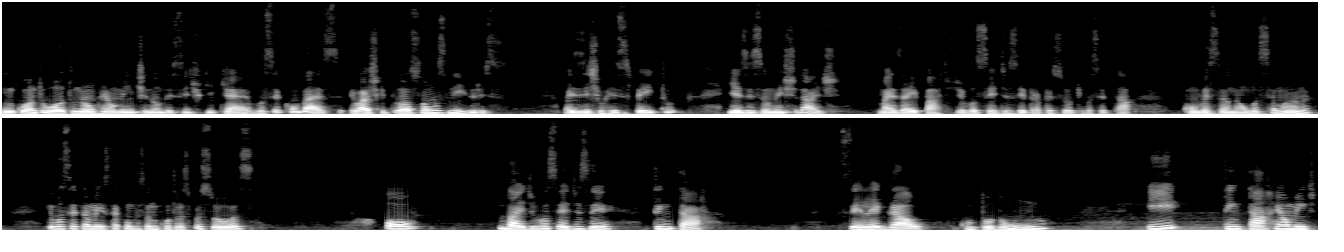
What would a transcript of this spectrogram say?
Enquanto o outro não realmente não decide o que quer, você conversa. Eu acho que nós somos livres. Mas existe o respeito e existe a honestidade. Mas aí parte de você dizer para a pessoa que você está conversando há uma semana que você também está conversando com outras pessoas. Ou daí de você dizer, tentar ser legal com todo mundo e tentar realmente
